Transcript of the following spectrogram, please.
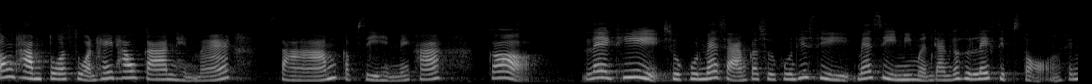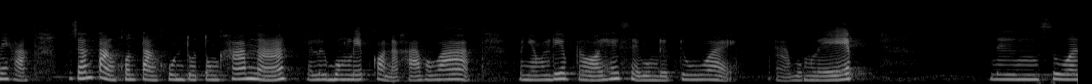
ต้องทำตัวส่วนให้เท่ากันเห็นไหม 3 กับ 4 เห็นไหมคะ ก็เลขที่สูตรคูณแม่ 3 กับสูตรคูณที่ 4 แม่ 4 มีเหมือนกันก็คือเลข 12 ใช่ไหมคะ เพราะฉะนั้นต่างคนต่างคูณตัวตรงข้ามนะ อย่าลืมวงเล็บก่อนนะคะ เพราะว่ามันยังไม่เรียบร้อยให้ใส่วงเล็บด้วย อ่าวงเล็บ1ส่วน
